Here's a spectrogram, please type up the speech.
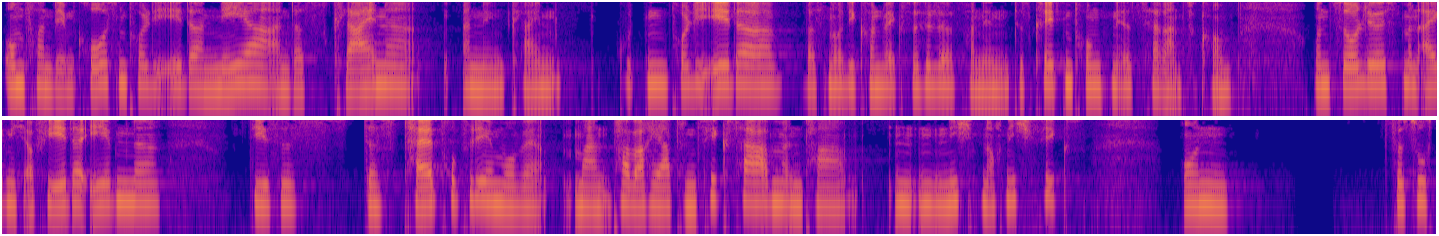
um von dem großen Polyeder näher an das kleine, an den kleinen guten Polyeder, was nur die konvexe Hülle von den diskreten Punkten ist, heranzukommen. Und so löst man eigentlich auf jeder Ebene dieses, das Teilproblem, wo wir mal ein paar Variablen fix haben, ein paar nicht, noch nicht fix. Und versucht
